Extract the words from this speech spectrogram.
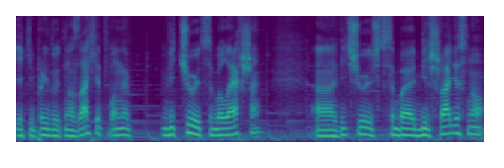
які прийдуть на захід, вони відчують себе легше, е, відчують себе більш радісно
